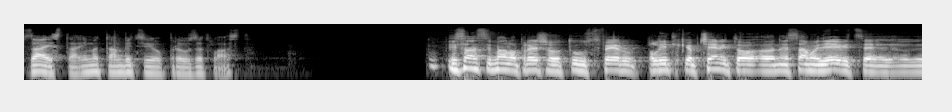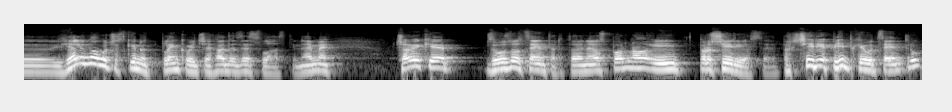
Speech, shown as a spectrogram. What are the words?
zaista imati ambiciju preuzeti vlast. I sam si malo prešao tu sferu politike općenito, ne samo ljevice. E, je li moguće skinuti Plenkovića HDZ s vlasti? Naime, čovjek je zauzeo centar, to je neosporno i proširio se. Proširio pipke u centru,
